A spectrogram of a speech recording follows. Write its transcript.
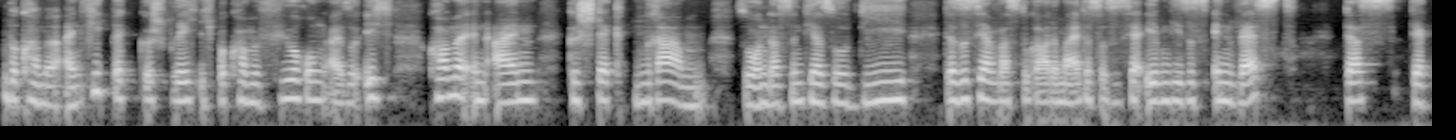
bekomme ein Feedbackgespräch, ich bekomme Führung, also ich komme in einen gesteckten Rahmen. So, und das sind ja so die, das ist ja, was du gerade meintest, das ist ja eben dieses Invest, das der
